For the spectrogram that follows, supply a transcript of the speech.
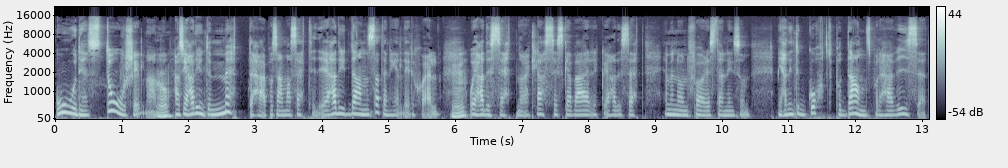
Oh, det är en stor skillnad. Ja. Alltså jag hade ju inte mött det här på samma sätt tidigare. Jag hade ju dansat en hel del själv. Mm. Och jag hade sett några klassiska verk och jag hade sett ja, men någon föreställning som... Men jag hade inte gått på dans på det här viset.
